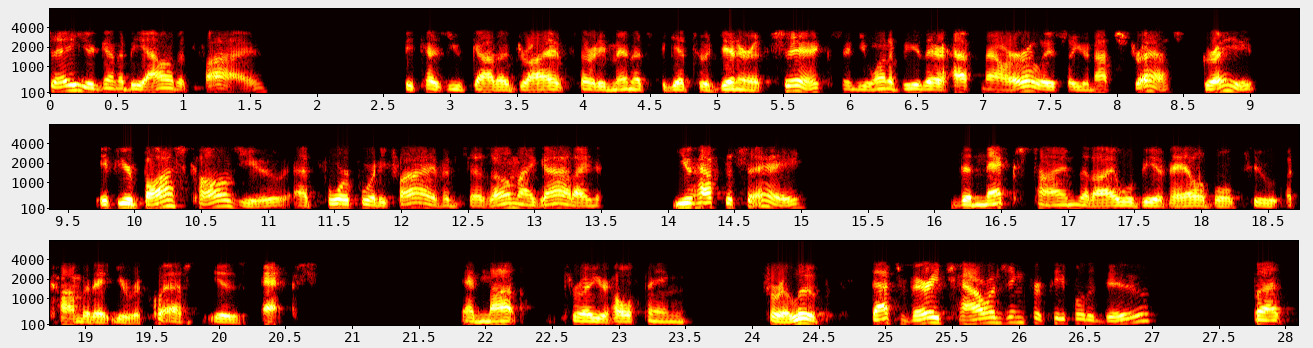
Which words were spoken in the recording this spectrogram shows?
say you're going to be out at five because you've got to drive 30 minutes to get to a dinner at six and you want to be there half an hour early so you're not stressed great if your boss calls you at 4:45 and says oh my god i you have to say the next time that I will be available to accommodate your request is X and not throw your whole thing for a loop. That's very challenging for people to do, but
